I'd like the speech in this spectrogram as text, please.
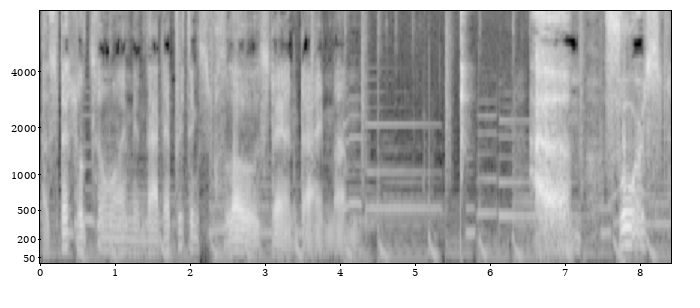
a special time in that everything's closed and I'm, um, um, forced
